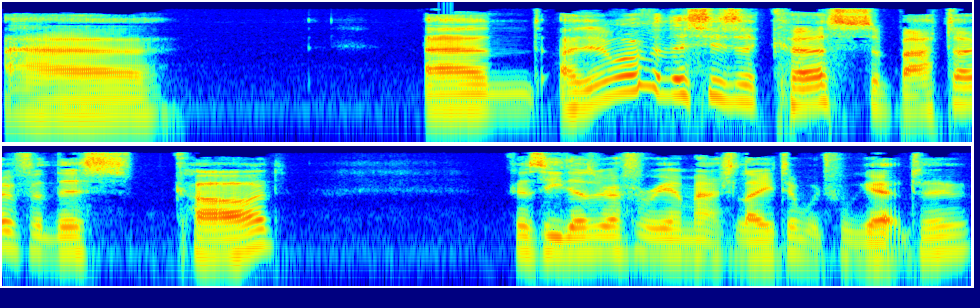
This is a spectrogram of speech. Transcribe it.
Uh, and I don't know whether this is a curse Sabato for this card, because he does referee a match later, which we'll get to.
